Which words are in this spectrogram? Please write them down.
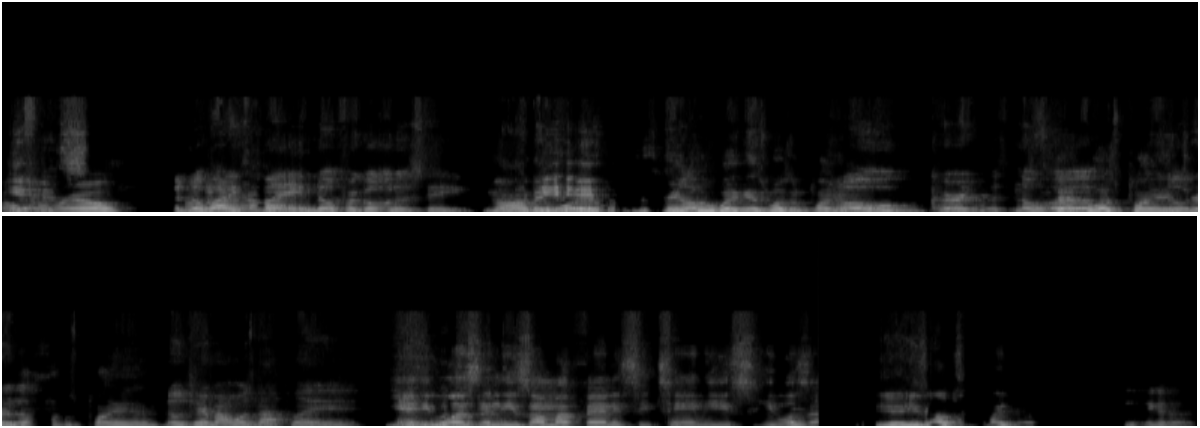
Oh, Yes. for real? And nobody's wow. playing though for Golden State. No, they Yeah. were. Just Andrew No. Wiggins wasn't playing. No, Curry was no. Steph Uh, was playing. no, no, Draymond no. was playing. no, Draymond was not playing. Yeah, Andrew he Wiggins- wasn't. He's on my fantasy team. He's he was Yeah, he's out tonight. Pick it up.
